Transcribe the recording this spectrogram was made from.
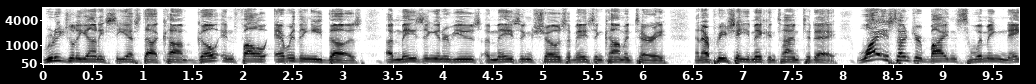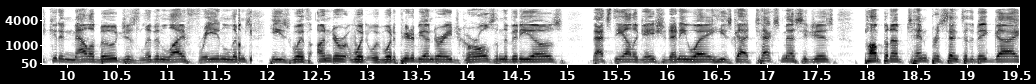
RudyGiulianiCS.com. Go and follow everything he does. Amazing interviews, amazing shows, amazing commentary, and I appreciate you making time today. Why is Hunter Biden swimming naked in Malibu, just living life free and living? He's with under what would appear to be underage girls in the videos. That's the allegation anyway. He's got text messages pumping up 10% to the big guy,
